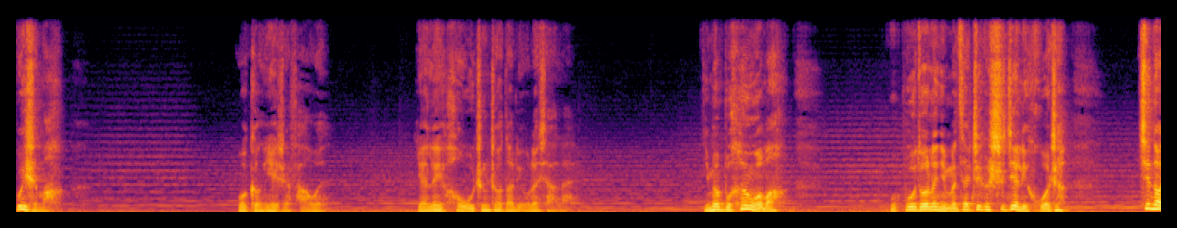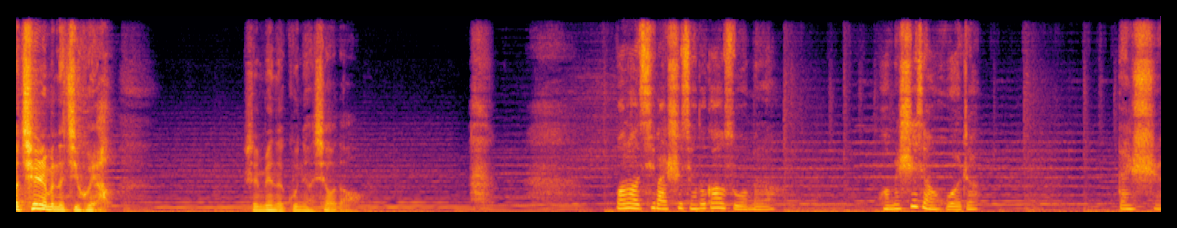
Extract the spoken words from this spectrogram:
为什么？我哽咽着发问，眼泪毫无征兆的流了下来。你们不恨我吗？我剥夺了你们在这个世界里活着、见到亲人们的机会啊！身边的姑娘笑道：“ 王老七把事情都告诉我们了，我们是想活着。”但是，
